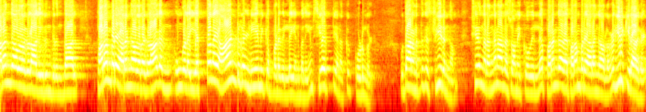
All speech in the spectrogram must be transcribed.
அறங்காவலர்களாக இருந்திருந்தால் பரம்பரை அறங்காவலர்களாக உங்களை எத்தனை ஆண்டுகள் நியமிக்கப்படவில்லை என்பதையும் சேர்த்து எனக்கு கொடுங்கள். உதாரணத்துக்கு ஸ்ரீரங்கம். ஸ்ரீரங்க ரங்கநாத சுவாமி கோவிலில் பரங்க பரம்பரை அறங்காவலர்கள் இருக்கிறார்கள்.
